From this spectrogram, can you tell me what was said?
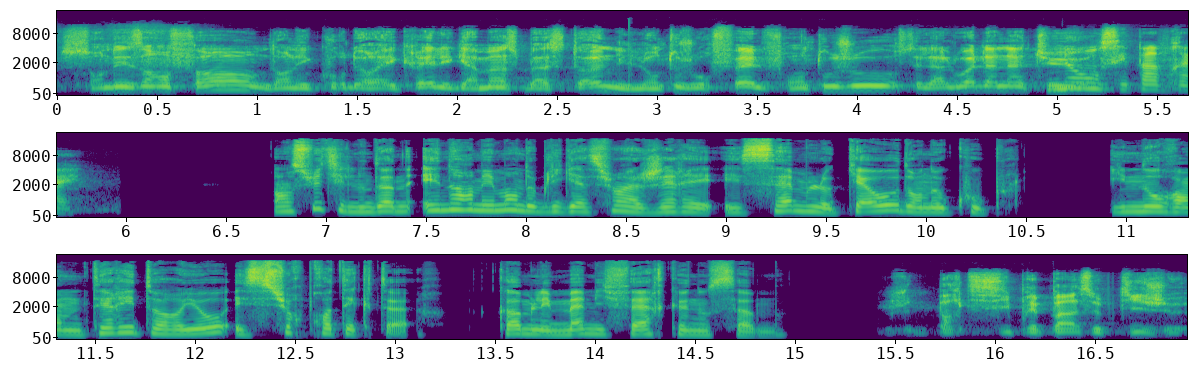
sont des enfants. Dans les cours de récré, les gamins se bastonnent, ils l'ont toujours fait, le feront toujours. C'est la loi de la nature. Non, c'est pas vrai. Ensuite, ils nous donnent énormément d'obligations à gérer et sèment le chaos dans nos couples. Ils nous rendent territoriaux et surprotecteurs, comme les mammifères que nous sommes. Je ne participerai pas à ce petit jeu.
